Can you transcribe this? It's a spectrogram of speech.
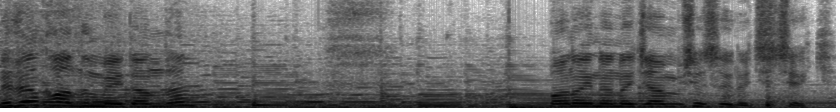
Neden kaldın meydanda? Bana inanacağın bir şey söyle Çiçek.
